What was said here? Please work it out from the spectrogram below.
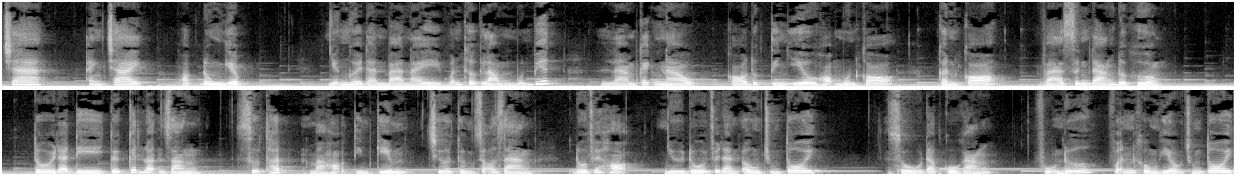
cha, anh trai hoặc đồng nghiệp. Những người đàn bà này vẫn thực lòng muốn biết làm cách nào có được tình yêu họ muốn có, cần có và xứng đáng được hưởng. Tôi đã đi tới kết luận rằng sự thật mà họ tìm kiếm chưa từng rõ ràng đối với họ như đối với đàn ông chúng tôi. Dù đã cố gắng, phụ nữ vẫn không hiểu chúng tôi.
